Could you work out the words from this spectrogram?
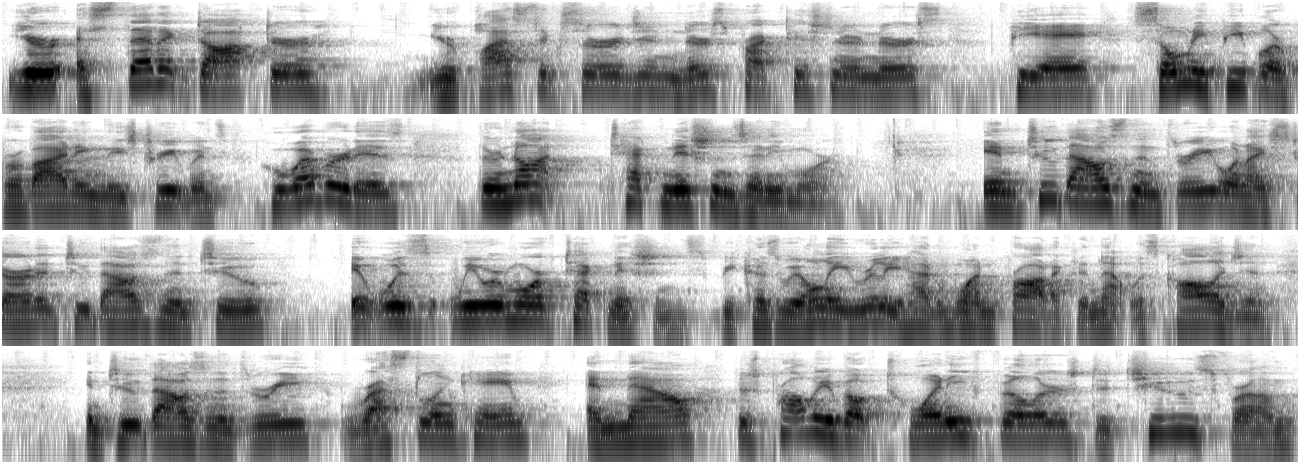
Your aesthetic doctor, your plastic surgeon, nurse practitioner, nurse, PA, so many people are providing these treatments. Whoever it is, they're not technicians anymore. In 2003, when I started 2002, it was we were more of technicians because we only really had one product and that was collagen. In 2003, Restylane came and now there's probably about 20 fillers to choose from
